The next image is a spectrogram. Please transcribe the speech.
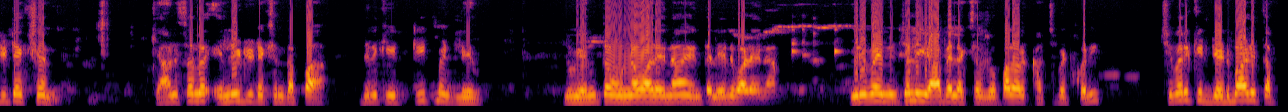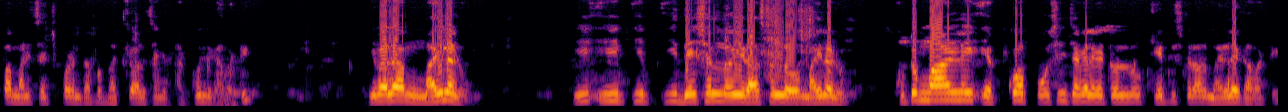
డిటెక్షన్ క్యాన్సర్లో ఎర్లీ డిటెక్షన్ తప్ప దీనికి ట్రీట్మెంట్ లేవు. నువ్వు ఎంత ఉన్నవాడైనా ఎంత లేనివాడైనా ఇరవై నుంచి యాభై లక్షల రూపాయల వరకు ఖర్చు పెట్టుకొని చివరికి డెడ్ బాడీ తప్ప మనిషి చచ్చిపోవడం తప్ప బతికేవాళ్ళ సంఖ్య తక్కువ ఉంది కాబట్టి ఇవాళ మహిళలు ఈ ఈ ఈ- ఈ దేశంలో ఈ రాష్ట్రంలో మహిళలు కుటుంబాలని ఎక్కువ పోషించగలిగేటోళ్ళు కేర్ తీసుకునే వాళ్ళు మహిళలే కాబట్టి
